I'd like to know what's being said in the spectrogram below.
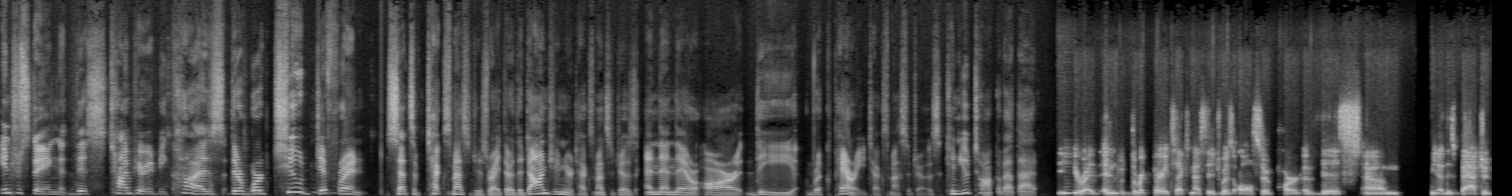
interesting this time period because there were two different sets of text messages, right? There are the Don Jr. text messages, and then there are the Rick Perry text messages. Can you talk about that? You're right, and the Rick Perry text message was also part of this, um, you know, this batch of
